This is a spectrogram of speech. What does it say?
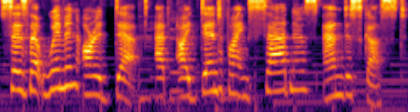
says that women are adept at identifying sadness and disgust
